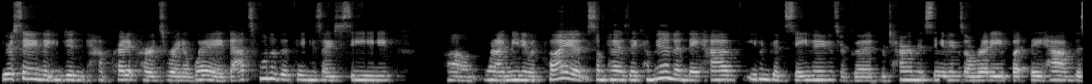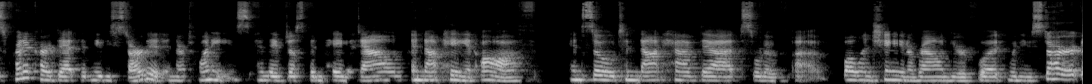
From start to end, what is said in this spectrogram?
you're saying that you didn't have credit cards right away. That's one of the things I see um, when I'm meeting with clients, sometimes they come in and they have even good savings or good retirement savings already, but they have this credit card debt that maybe started in their 20s and they've just been paying it down and not paying it off. And so to not have that sort of uh, ball and chain around your foot when you start,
